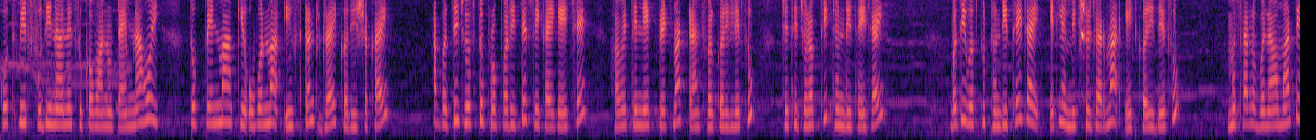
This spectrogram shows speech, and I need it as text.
કોથમીર ફુદીનાને સૂકવવાનો ટાઈમ ના હોય, તો પેનમાં કે ઓવનમાં ઇન્સ્ટન્ટ ડ્રાય કરી શકાય. આ બધી જ વસ્તુ પ્રોપર રીતે શેકાઈ ગઈ છે. હવે તેને એક પ્લેટમાં ટ્રાન્સફર કરી લેશું, જેથી ઝડપથી ઠંડી થઈ જાય. બધી વસ્તુ ઠંડી થઈ જાય એટલે મિક્સર જારમાં એડ કરી દેશું. મસાલો બનાવવા માટે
